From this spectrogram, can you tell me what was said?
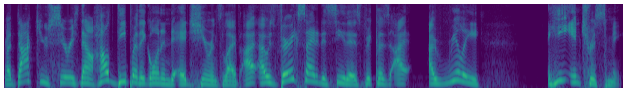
a docu series now. How deep are they going into Ed Sheeran's life? I, I was very excited to see this because I, I really, he interests me.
